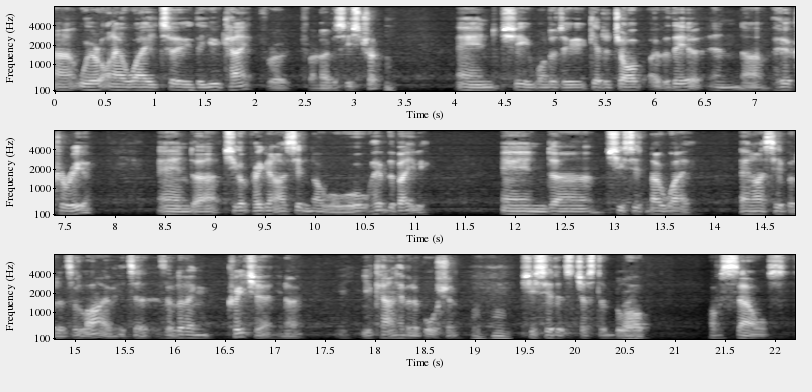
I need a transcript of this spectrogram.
Uh, we were on our way to the UK for, a, for an overseas trip, and she wanted to get a job over there in um, her career. And uh, she got pregnant. I said, "No, we'll, we'll have the baby." And uh, she said, "No way." And I said, "But it's alive. It's a, it's a living creature. You know, you, you can't have an abortion." Mhm. She said, "It's just a blob of cells.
